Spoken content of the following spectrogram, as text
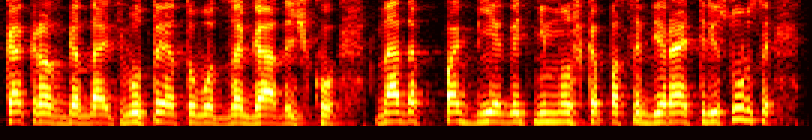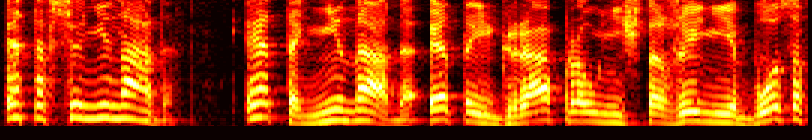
как разгадать вот эту вот загадочку, надо побегать немножко, пособирать ресурсы. Это все не надо. Это не надо. Это игра про уничтожение боссов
